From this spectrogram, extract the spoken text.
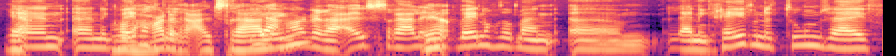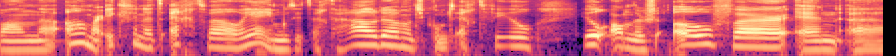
Ja, en, en ik weet nog hardere uitstraling. Ja, hardere uitstraling. Ja. Ik weet nog dat mijn um, leidinggevende toen zei van, uh, oh, maar ik vind het echt wel, ja, je moet het echt houden, want je komt echt veel heel anders over. En uh,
